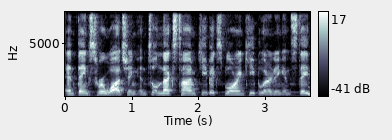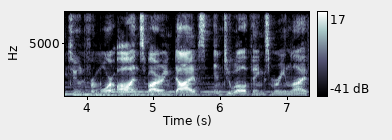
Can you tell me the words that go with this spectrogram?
And thanks for watching. Until next time, keep exploring, keep learning, and stay tuned for more awe inspiring dives into all things marine life.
